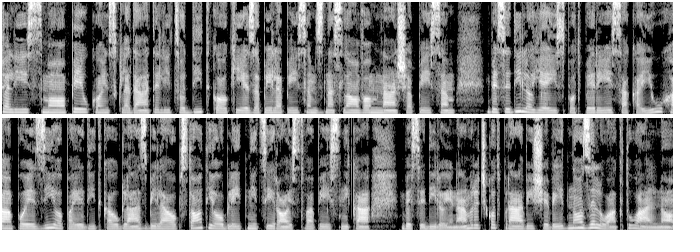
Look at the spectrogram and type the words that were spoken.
Slišali smo pevko in skladateljico Ditko, ki je zapela pesem z naslovom Naša pesem. Besedilo je izpod peresa Kajuha, poezijo pa je Ditka uglasbila ob stoti obletnici rojstva pesnika. Besedilo je namreč, kot pravi, še vedno zelo aktualno.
